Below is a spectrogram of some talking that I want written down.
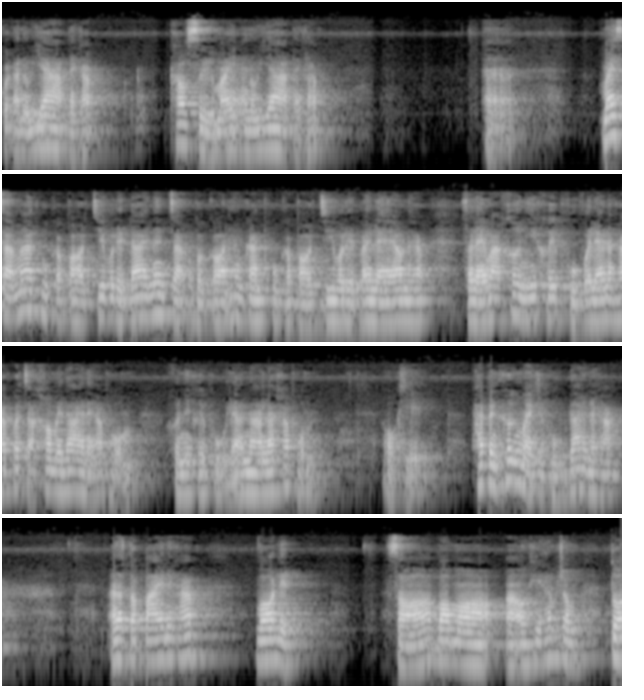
กดอนุญาตนะครับ เข้าสื่อไหมอนุญาตนะครับ ไม่สามารถผูกกระเป๋า G Wallet ได้เนื่องจากอุปกรณ์ที่ทำการผูกกระเป๋า G Wallet ไว้แล้วนะครับ แสดงว่าเครื่องนี้เคยผูกไว้แล้วนะครับ ก็จะเข้าไม่ได้นะครับ ผมเครื่องนี้เคยผูกแล้วนานแล้วครับ ผมโอเค ถ้าเป็นเครื่องใหม่จะผูกได้นะครับ อันต่อไปนะครับ wallet สบมอ่าโอเคครับผู้ชมตัว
